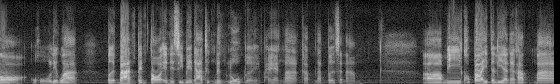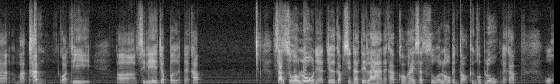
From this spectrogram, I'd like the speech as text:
ก็โอ้โหเรียกว่าเปิดบ้านเป็นต่อ NEC b e d a ถึง 1 ลูกเลยแพงมากครับ นัดเปิดสนาม มีโคป้าอิตาเลียนะครับ มามาขั้นก่อนที่ซิเล่จะเปิดนะครับ ซัตซัวโลเนี่ยเจอกับซิดาเตล่านะครับเขาให้ซัตซัวโลเป็นต่อครึ่งครบลูกนะครับ โอ้โห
